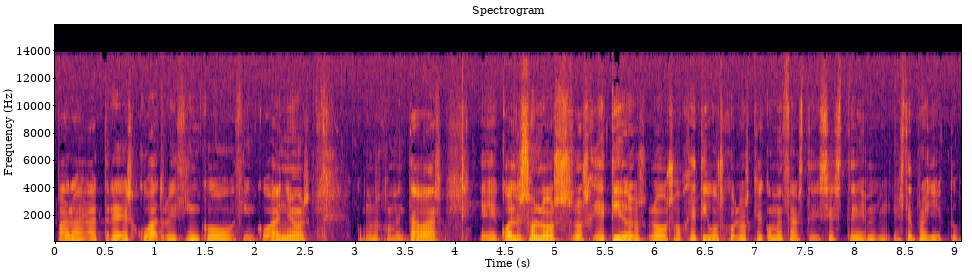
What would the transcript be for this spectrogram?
para tres, cuatro y cinco, cinco años como nos comentabas. Eh, ¿Cuáles son los, los, objetivos, los objetivos con los que comenzasteis este, este proyecto?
